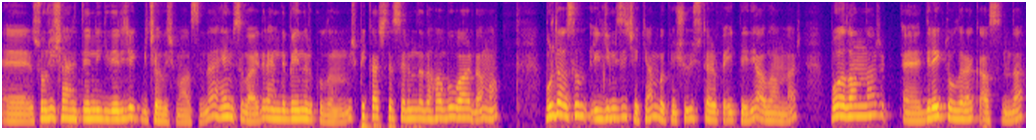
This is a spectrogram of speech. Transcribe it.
e, soru işaretlerini giderecek bir çalışma aslında. Hem slider hem de banner kullanılmış. Birkaç tasarımda daha bu vardı ama burada asıl ilgimizi çeken bakın şu üst tarafa eklediği alanlar. Bu alanlar e, direkt olarak aslında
